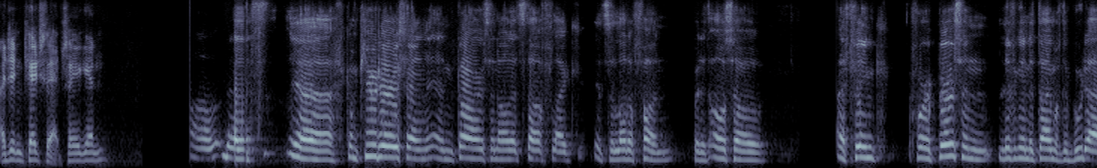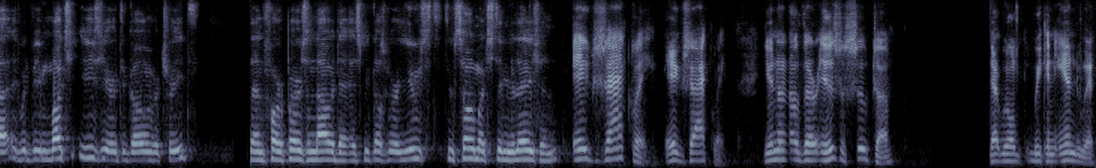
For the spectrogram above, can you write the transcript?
I didn't catch that. Say again. Oh, that's yeah, computers and and cars and all that stuff. Like it's a lot of fun, but it also, I think, for a person living in the time of the Buddha, it would be much easier to go and retreat than for a person nowadays because we're used to so much stimulation. Exactly. Exactly. You know, there is a sutta that we'll we can end with.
